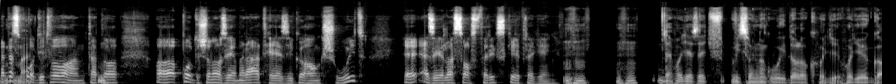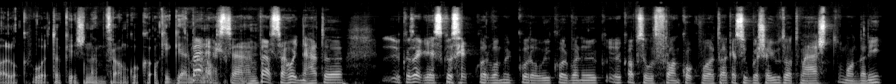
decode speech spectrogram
Hát ez Már... fordítva van. Tehát a, a, pontosan azért, mert áthelyezik a hangsúlyt, ezért lesz Asterix képregény. Uh-huh. Uh-huh. De hogy ez egy viszonylag új dolog, hogy, hogy ők gallok voltak, és nem frankok, akik germánok. Persze, uh-huh. persze, hogy ne, hát ők az egész középkorban, meg koraújkorban ők, ők abszolút frankok voltak, eszükbe se jutott mást mondani.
